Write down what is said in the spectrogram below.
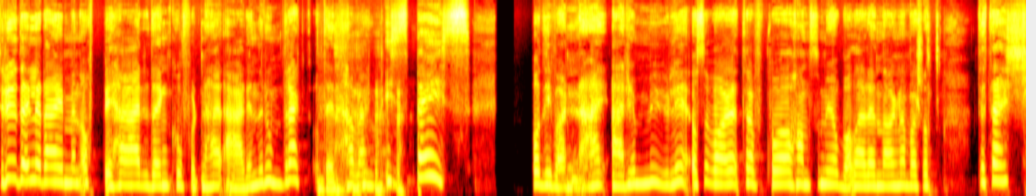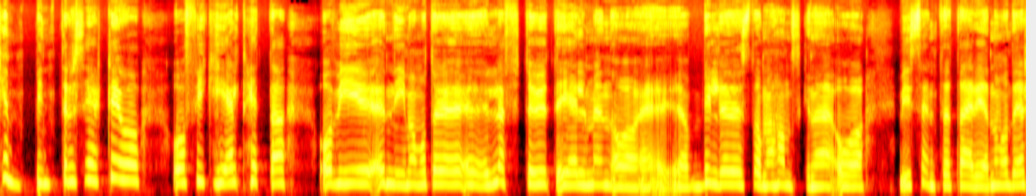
Trud det eller ei, men oppi her, den kofferten her, er det en romdrakt, og den har vært i space! Og de bare nei, er det mulig? Og så var det, traff på han som jobba der den dagen, og bare sånn dette er jeg kjempeinteressert i, og, og fikk helt hetta. Og vi, Nima, måtte eh, løfte ut hjelmen, og eh, ja, bildet står med hanskene, og vi sendte dette her igjennom, og det,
